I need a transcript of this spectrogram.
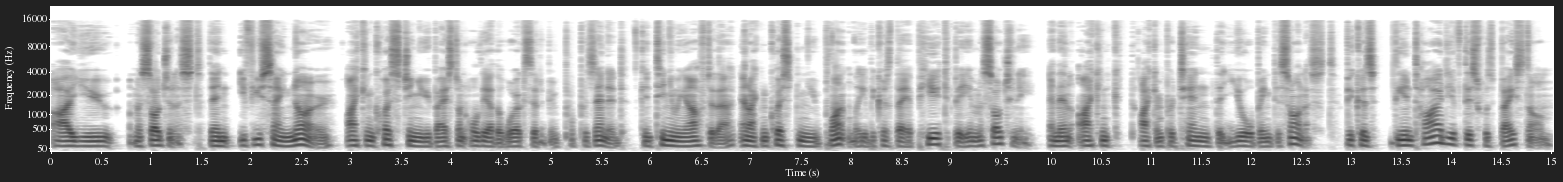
are you a misogynist? Then if you say no, I can question you based on all the other works that have been presented, continuing after that, and I can question you bluntly because they appear to be a misogyny. And then I can I can pretend that you're being dishonest because the entirety of this was based on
